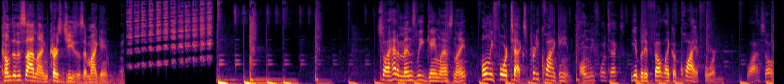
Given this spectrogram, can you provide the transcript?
Come to the sideline and curse Jesus at my game. So I had a men's league game last night. Only four techs. Pretty quiet game. Only four techs? Yeah, but it felt like a quiet four. Why so?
